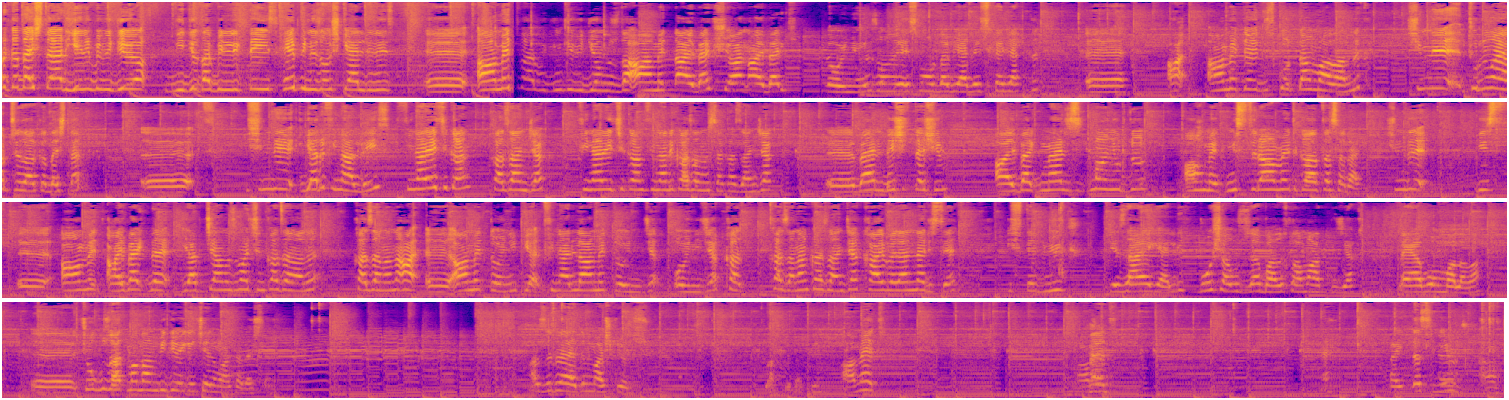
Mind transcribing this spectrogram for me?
arkadaşlar yeni bir video videoda birlikteyiz. Hepiniz hoş geldiniz. Ee, Ahmet var bugünkü videomuzda. Ahmet'le Ayberk. Şu an Ayberk'le oynuyoruz. Onun resmi orada bir yerde çıkacaktır. Ee, Ah- Ahmet'le Discord'dan bağlandık. Şimdi turnuva yapacağız arkadaşlar. Ee, şimdi yarı finaldeyiz. Finale çıkan kazanacak. Finale çıkan finali kazanırsa kazanacak. Ee, ben Beşiktaş'ım. Ayberk Mersin İdman Yurdu. Ahmet, Mr. Ahmet Galatasaray. Şimdi biz e, Ahmet Ayberk'le yapacağımız maçın kazananı kazananı e, Ahmet'le oynayıp ya, finalde Ahmet'le oynayacak. oynayacak. Ka- kazanan kazanacak. Kaybedenler ise işte büyük cezaya geldik. Boş havuzda balıklama atlayacak veya bombalama. Ee, çok uzatmadan videoya geçelim arkadaşlar. Hazır verdim başlıyoruz. Bak bir bakayım. Ahmet. Ahmet. Heh, Kayıttasın değil mi? Tamam.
